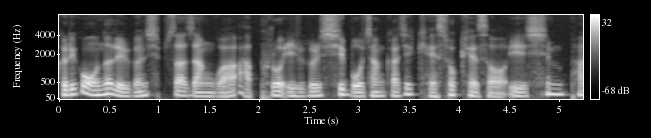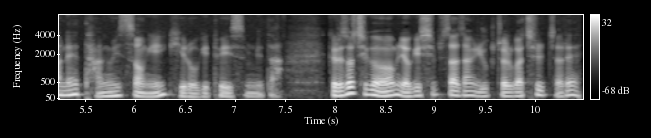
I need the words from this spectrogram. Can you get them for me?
그리고 오늘 읽은 14장과 앞으로 읽을 15장까지 계속해서 이 심판의 당위성이 기록이 되어 있습니다. 그래서 지금 여기 14장 6절과 7절에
